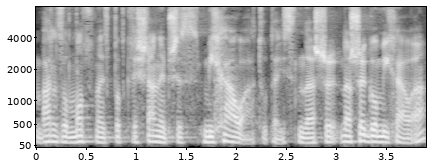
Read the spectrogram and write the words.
bardzo mocno jest podkreślany przez Michała, tutaj z nasze, naszego Michała,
